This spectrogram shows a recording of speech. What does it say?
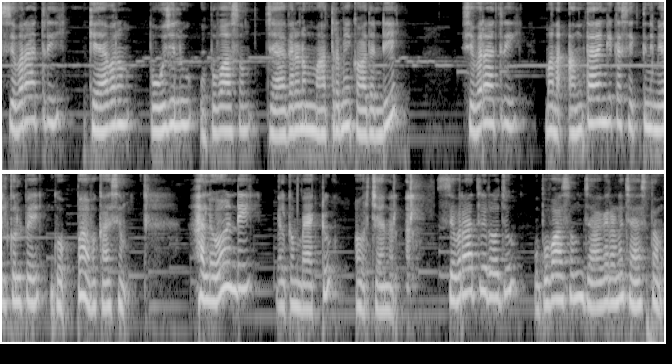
శివరాత్రి కేవలం పూజలు ఉపవాసం జాగరణం మాత్రమే కాదండి. శివరాత్రి మన అంతరంగిక శక్తిని మేల్కొల్పే గొప్ప అవకాశం. హలో అండి welcome back to our channel. Shivaratri రోజు ఉపవాసం జాగరణ చేస్తాం.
